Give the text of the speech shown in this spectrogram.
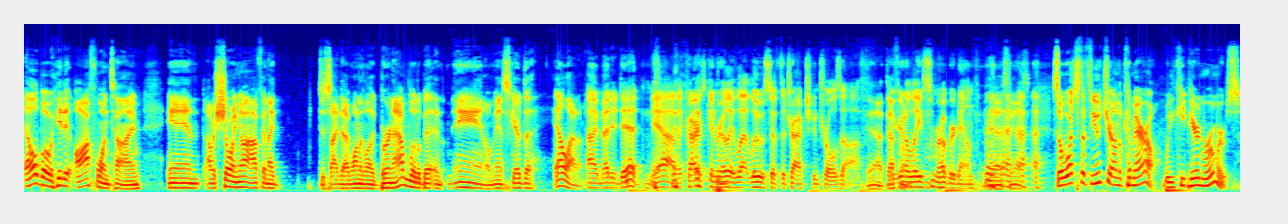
elbow hit it off one time, and I was showing off, and I decided I wanted to like burn out a little bit, and man, oh man, scared the hell out of me. I bet it did. Yeah, the cars can really let loose if the traction control's off. Yeah, definitely. You're gonna leave some rubber down. yes, yes. So what's the future on the Camaro? We keep hearing rumors.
